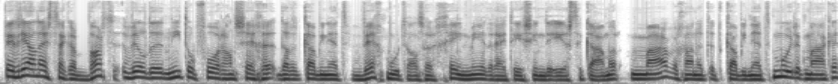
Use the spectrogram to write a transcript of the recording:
PvdA-lijsttrekker Bart wilde niet op voorhand zeggen dat het kabinet weg moet als er geen meerderheid is in de Eerste Kamer. Maar we gaan het het kabinet moeilijk maken.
